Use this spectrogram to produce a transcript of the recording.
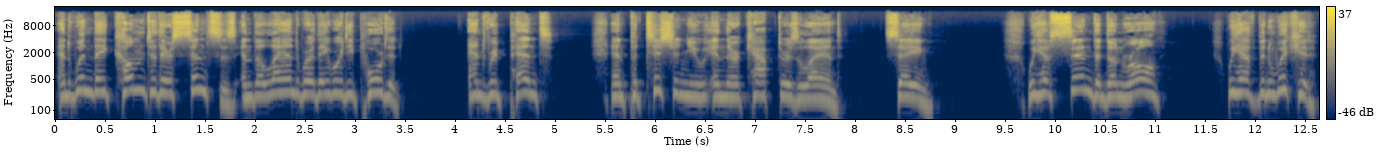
And when they come to their senses in the land where they were deported, and repent and petition you in their captor's land, saying, We have sinned and done wrong. We have been wicked.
